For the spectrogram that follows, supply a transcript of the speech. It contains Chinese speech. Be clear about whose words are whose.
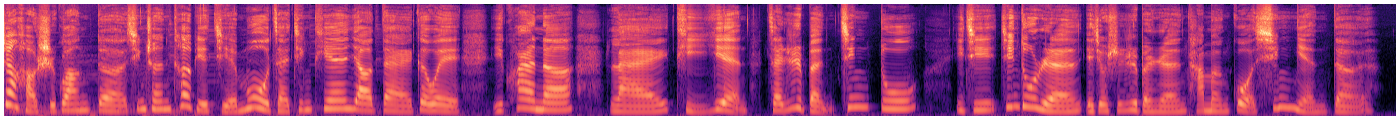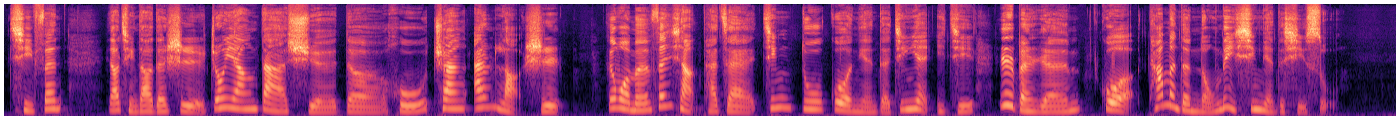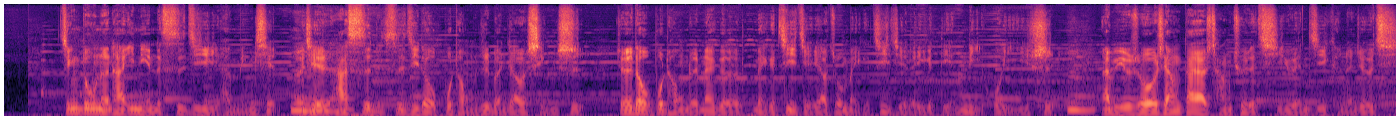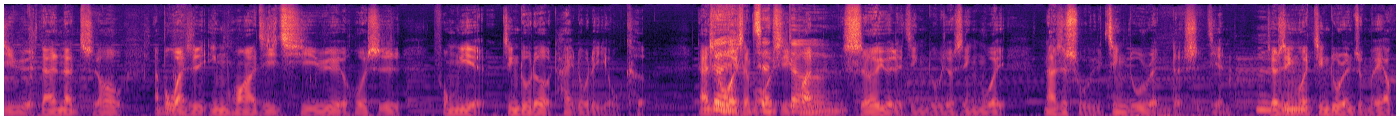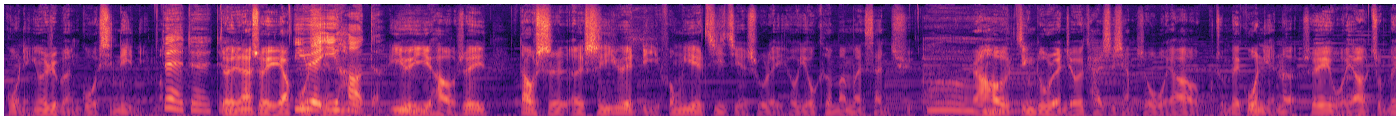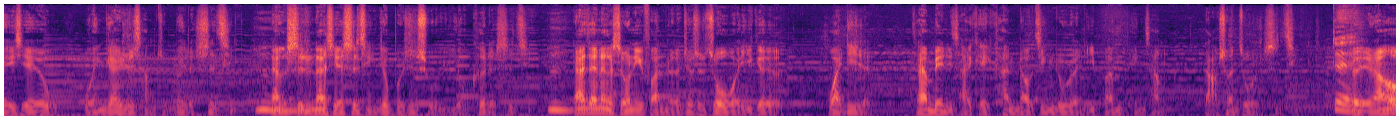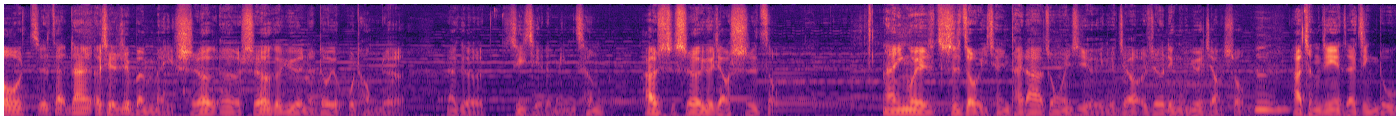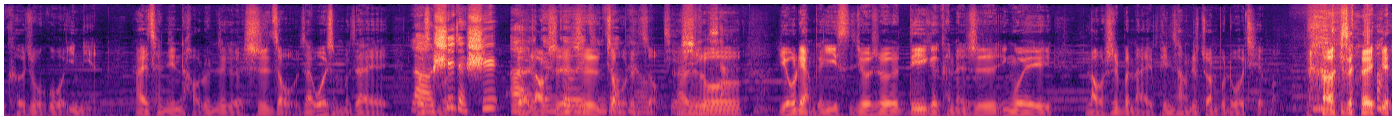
Speaker 1: 正好时光的新春特别节目，在今天要带各位一块儿呢来体验在日本京都以及京都人，也就是日本人，他们过新年的气氛。邀请到的是中央大学的胡川安老师，跟我们分享他在京都过年的经验，以及日本人过他们的农历新年的习俗。
Speaker 2: 京都呢，它一年的四季很明显，而且它四四季都有不同，日本叫做形式，就是都有不同的那个每个季节要做每个季节的一个典礼或仪式。嗯，那比如说像大家常去的祇园祭，可能就是七月，但是那时候，那不管是樱花季七月或是枫叶，京都都有太多的游客。但是为什么我喜欢十二月的京都，就是因为。那是属于京都人的时间，嗯，就是因为京都人准备要过年，因为日本人过新历年嘛。
Speaker 1: 对对对。
Speaker 2: 对，那所以要过一
Speaker 1: 月一号的。
Speaker 2: 一月一号，所以到十呃十一月底枫叶季结束了以后，游客慢慢散去。哦。然后京都人就会开始想说，我要准备过年了，所以我要准备一些我应该日常准备的事情。嗯。那个是那些事情就不是属于游客的事情。嗯。但是在那个时候，你反而就是作为一个外地人，在那边你才可以看到京都人一般平常。打算做的事情，
Speaker 1: 对。
Speaker 2: 对，然后这在但而且日本每十二呃十二个月呢都有不同的那个季节的名称，它是十二月叫狮走，那因为狮走以前台大的中文系有一个叫就是林文月教授，嗯，他曾经也在京都客座过一年，他还曾经讨论这个狮走在为什么在
Speaker 1: 老师的师
Speaker 2: 对老师的师走的走，他是说有两个意思，就是说第一个可能是因为老师本来平常就赚不多钱嘛。然 后十二月，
